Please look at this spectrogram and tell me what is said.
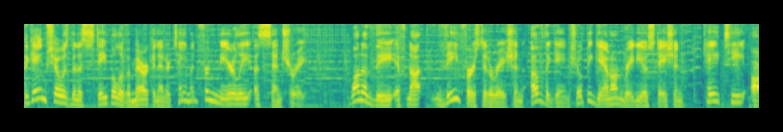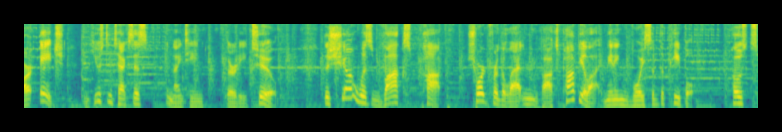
The game show has been a staple of American entertainment for nearly a century. One of the, if not the first iteration of the game show began on radio station KTRH in Houston, Texas in 1932. The show was Vox Pop, short for the Latin Vox Populi, meaning voice of the people. Hosts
